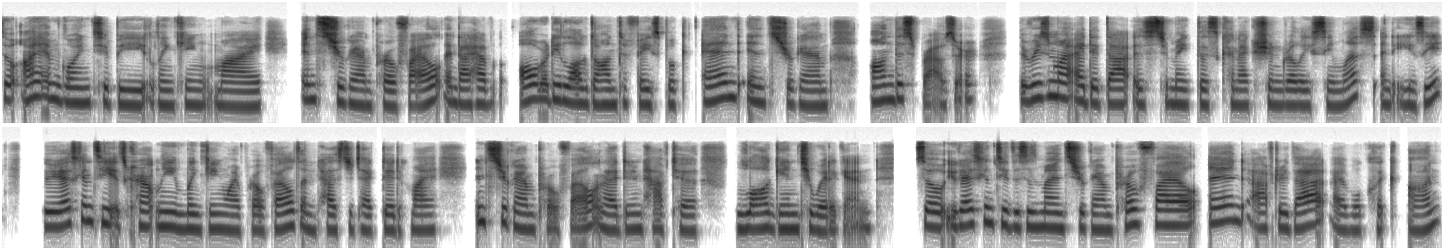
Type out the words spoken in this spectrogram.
So I am going to be linking my Instagram profile, and I have already logged on to Facebook and Instagram on this browser. The reason why I did that is to make this connection really seamless and easy. So you guys can see it's currently linking my profiles and it has detected my Instagram profile and I didn't have to log into it again. So you guys can see this is my Instagram profile. And after that, I will click on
